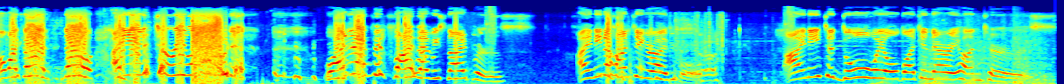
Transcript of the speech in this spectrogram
Oh my god! No! I needed to reload! Why did I pick five heavy snipers? I need a hunting rifle. I need to dual wield legendary hunters.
